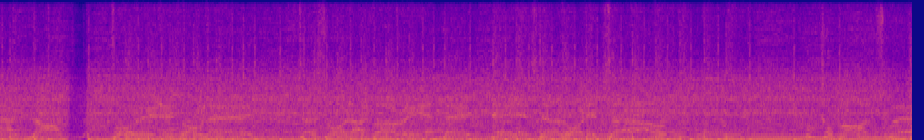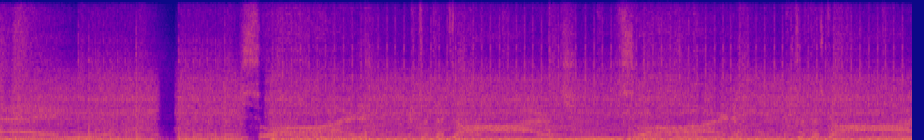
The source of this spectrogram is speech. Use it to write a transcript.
Swarm to the dark. Sword to the dark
